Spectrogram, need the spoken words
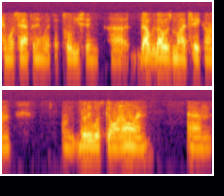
and what's happening with the policing. Uh, that that was my take on on really what's going on, and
